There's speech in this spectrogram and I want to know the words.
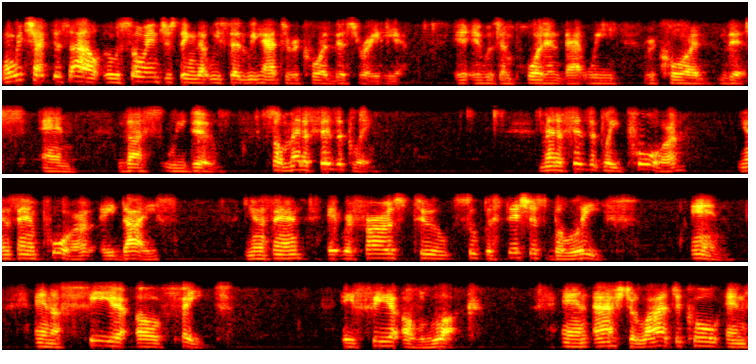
when we checked this out it was so interesting that we said we had to record this right here. It, it was important that we record this and thus we do. So metaphysically, metaphysically poor, you understand, poor, a dice, you understand, it refers to superstitious belief in and a fear of fate, a fear of luck, and astrological and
